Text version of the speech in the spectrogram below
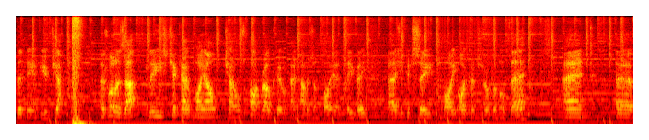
the near future. As well as that, please check out my own channels on Roku and Amazon Fire TV as you can see my icons are up above there. And uh,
